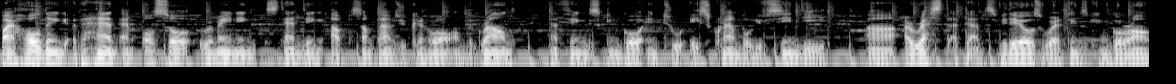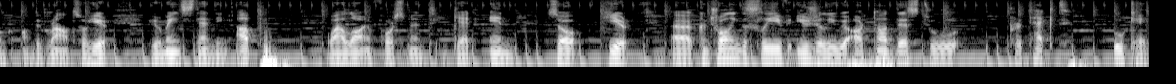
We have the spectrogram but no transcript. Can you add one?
by holding the hand and also remaining standing up. Sometimes you can roll on the ground and things can go into a scramble. You've seen the uh, arrest attempts, videos where things can go wrong on the ground. So here, you remain standing up while law enforcement get in. So here, uh, controlling the sleeve, usually we are taught this to protect uke,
